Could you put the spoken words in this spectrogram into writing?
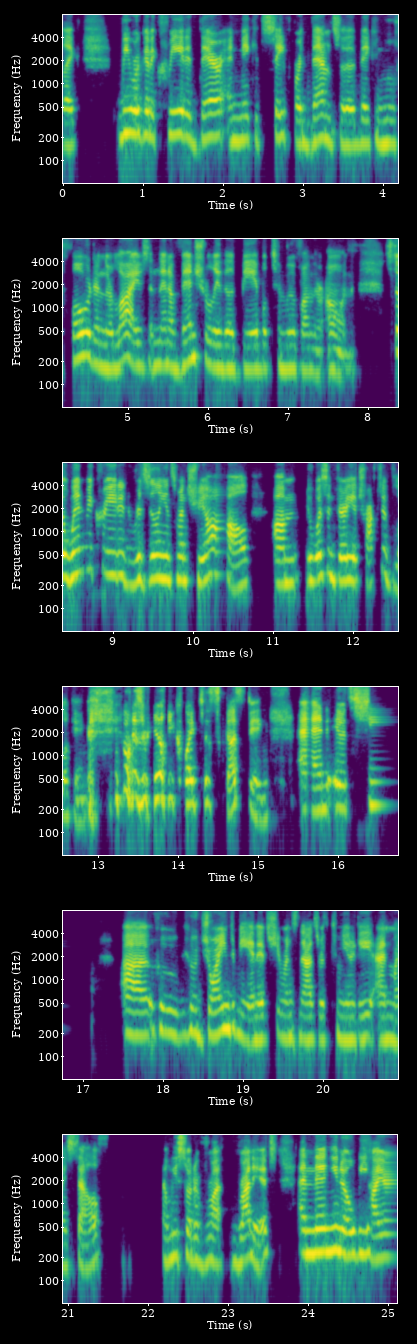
Like we were going to create it there and make it safe for them so that they can move forward in their lives and then eventually they'll be able to move on their own. So when we created Resilience Montreal, um, it wasn't very attractive looking. it was really quite disgusting. And it's she uh, who, who joined me in it. She runs Nazareth Community and myself. And we sort of run, run it. And then, you know, we hired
